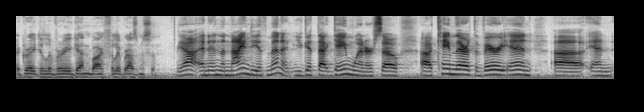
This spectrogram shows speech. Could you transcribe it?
a great delivery again by Philip Rasmussen. Yeah, and in the 90th minute, you get that game winner. So uh, came there at the very end uh, and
